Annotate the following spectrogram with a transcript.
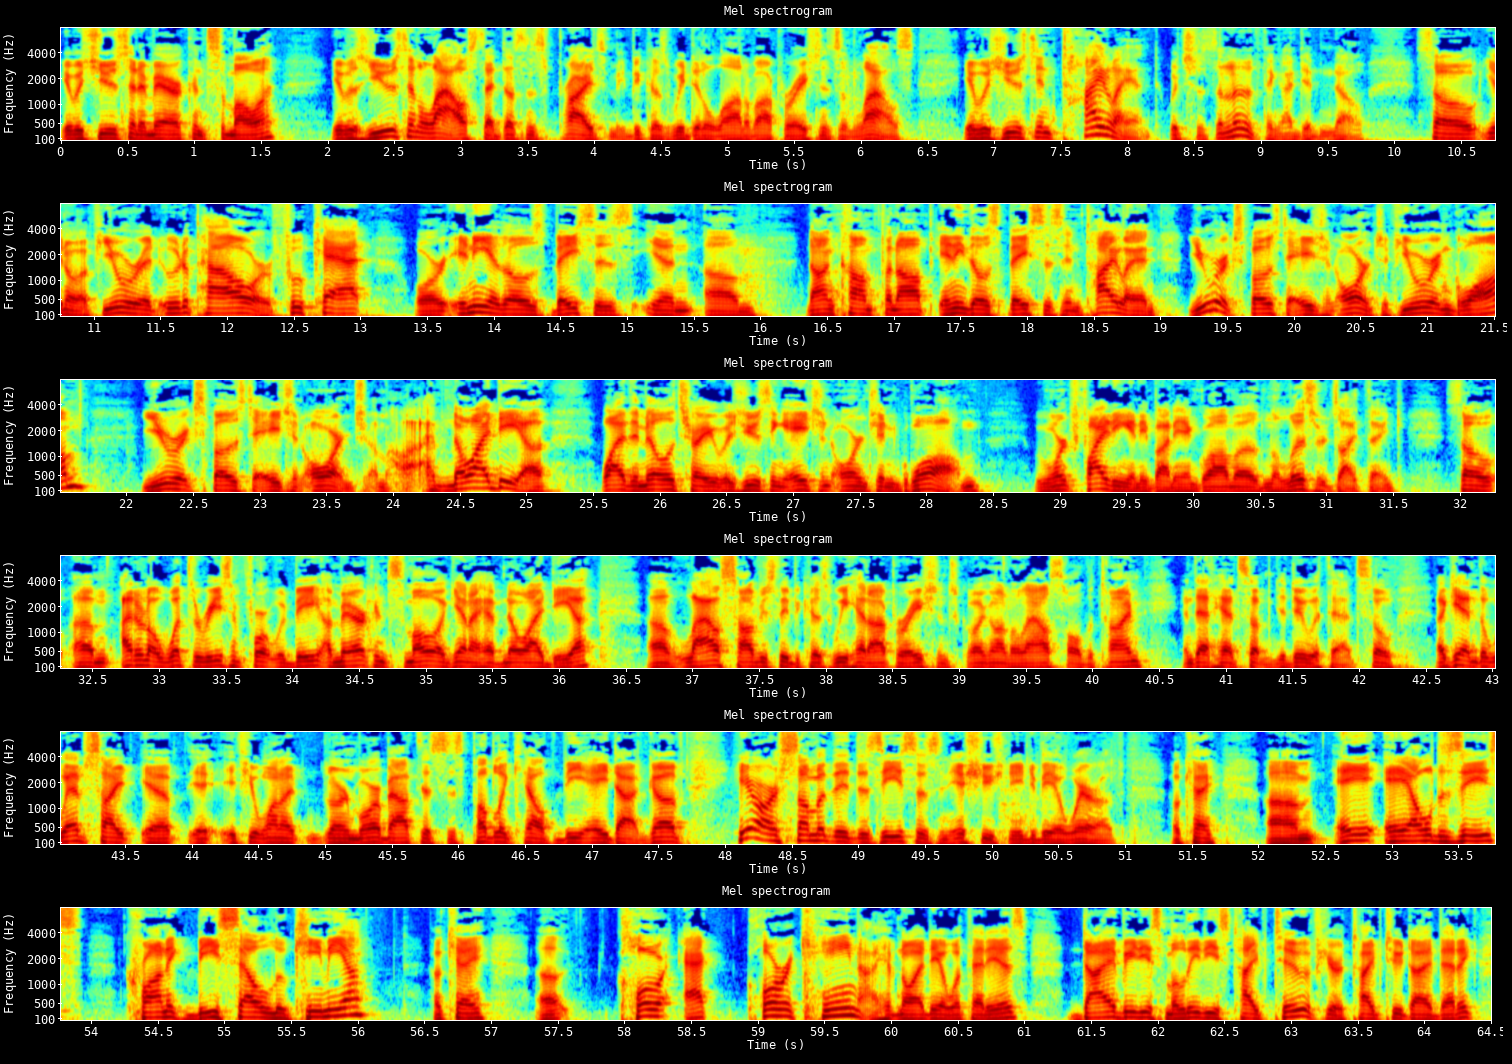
It was used in American Samoa. It was used in Laos. That doesn't surprise me because we did a lot of operations in Laos. It was used in Thailand, which is another thing I didn't know. So, you know, if you were at U-Tapao or Phù Cát or any of those bases in um, Nakhon Phanom, any of those bases in Thailand, you were exposed to Agent Orange. If you were in Guam, you were exposed to Agent Orange. Um, I have no idea why the military was using Agent Orange in Guam. We weren't fighting anybody in Guam other than the lizards, I think. So um, I don't know what the reason for it would be. American Samoa, again, I have no idea. Uh, Laos, obviously, because we had operations going on in Laos all the time, and that had something to do with that. So, again, the website, uh, if you want to learn more about this, is publichealthva.gov. Here are some of the diseases and issues you need to be aware of. Okay, um, AL disease, chronic B cell leukemia. Okay, uh, chloracne. I have no idea what that is. Diabetes mellitus type two. If you're a type two diabetic,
